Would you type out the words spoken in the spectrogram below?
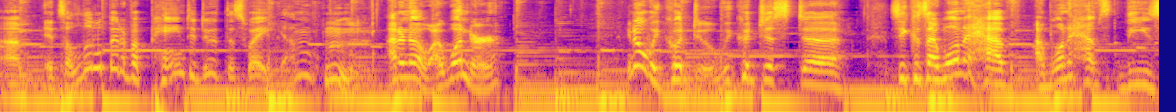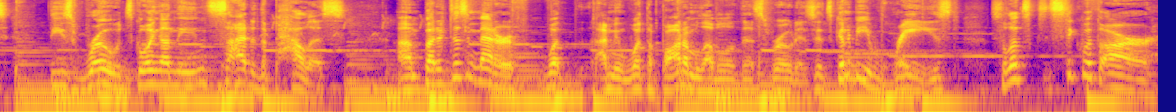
Um, it's a little bit of a pain to do it this way. Um, hmm, I don't know. I wonder. You know what we could do? We could just uh, see because I want to have I want to have these these roads going on the inside of the palace. Um, but it doesn't matter if what I mean what the bottom level of this road is. It's going to be raised. So let's stick with our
